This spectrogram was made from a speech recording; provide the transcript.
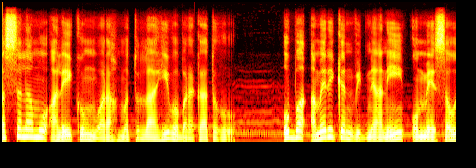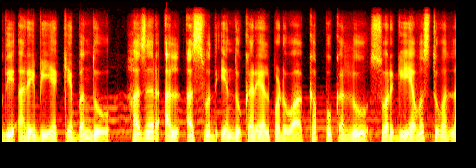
ಅಸ್ಸಲಾಮು ಅಲೈಕುಂ ವರಹಮತುಲ್ಲಾಹಿ ವಬರಕಾತುಹು. ಒಬ್ಬ ಅಮೆರಿಕನ್ ವಿಜ್ಞಾನಿ ಒಮ್ಮೆ ಸೌದಿ ಅರೇಬಿಯಕ್ಕೆ ಬಂದು ಹಜರ್ ಅಲ್ ಅಸ್ವದ್ ಎಂದು ಕರೆಯಲ್ಪಡುವ ಕಪ್ಪು ಕಲ್ಲು ಸ್ವರ್ಗೀಯ ವಸ್ತುವಲ್ಲ,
